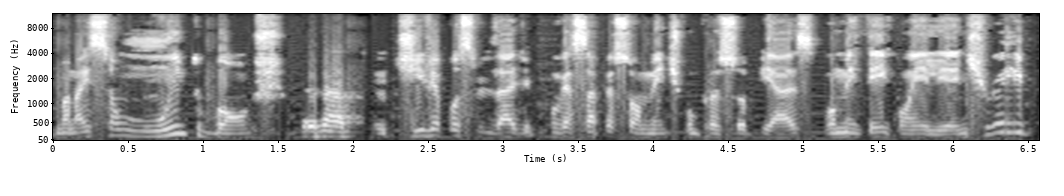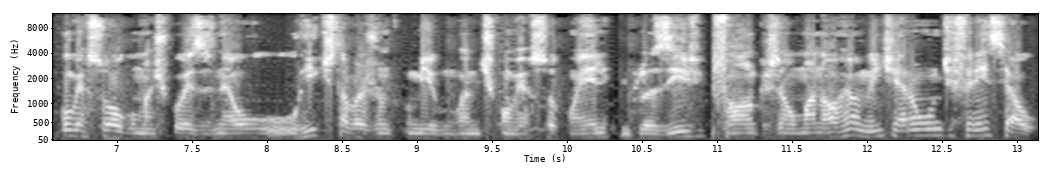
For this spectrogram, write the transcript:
Os manuais são muito bons. Exato. Eu tive a possibilidade de conversar pessoalmente com o professor Piazzi, comentei com ele. Gente, ele conversou algumas coisas, né? O, o Rick estava junto comigo quando a gente conversou com ele, inclusive, falando que o manual realmente era um diferencial.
